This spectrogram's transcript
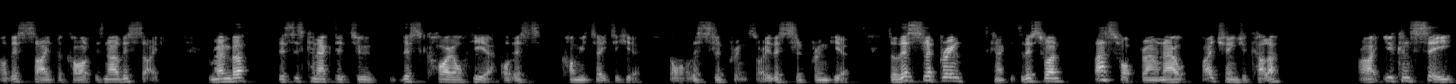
or this side of the coil is now this side. Remember, this is connected to this coil here, or this commutator here, or this slip ring, sorry, this slip ring here. So this slip ring is connected to this one. That's swapped around now. If I change the color, right, you can see,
